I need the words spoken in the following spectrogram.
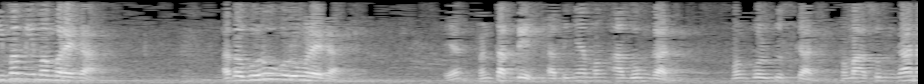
imam-imam mereka atau guru-guru mereka. Ya, mentakdis artinya mengagungkan, mengkultuskan, memaksumkan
